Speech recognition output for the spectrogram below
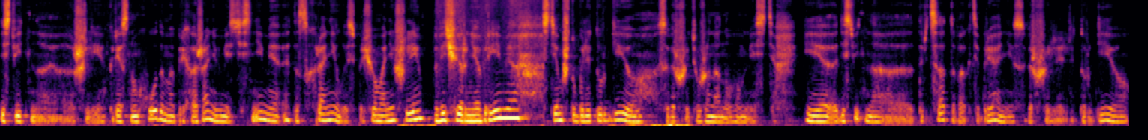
действительно шли крестным ходом, и прихожане вместе с ними, это сохранилось. Причем они шли в вечернее время с тем, чтобы литургию совершить уже на новом месте. И действительно, 30 октября они совершили литургию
